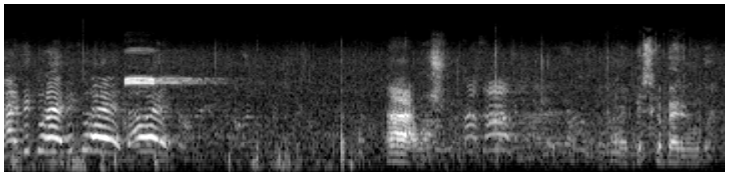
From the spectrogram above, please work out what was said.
Ай, Викторе, Викторе, давай! А, лошо. Е, безхаберен удар.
